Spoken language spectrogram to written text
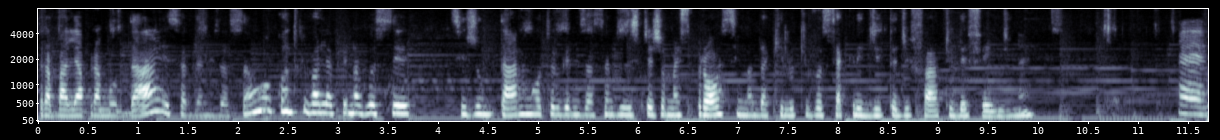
trabalhar para mudar essa organização, ou quanto que vale a pena você se juntar numa outra organização que esteja mais próxima daquilo que você acredita de fato e defende, né? É,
